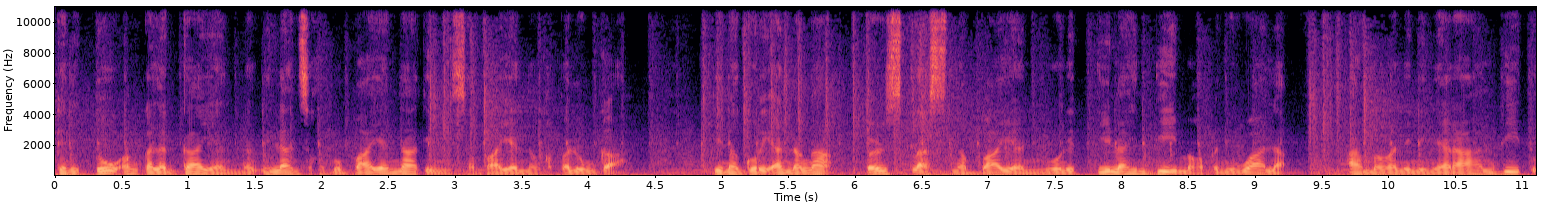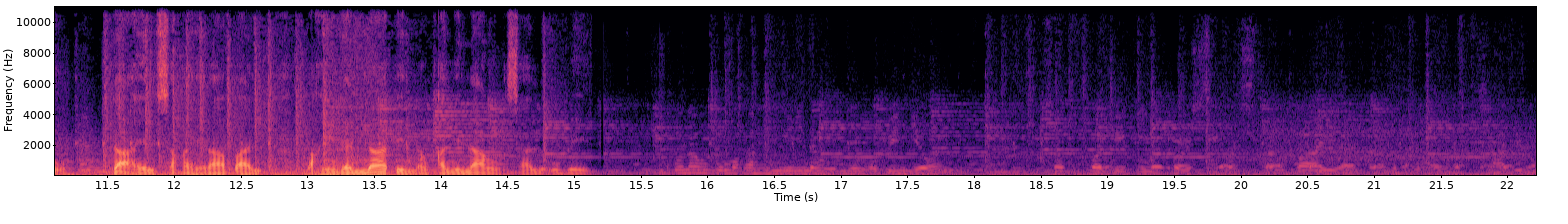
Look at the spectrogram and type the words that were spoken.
Ganito ang kalagayan ng ilan sa kababayan natin sa bayan ng Kapalungga. Tinagurian na nga first class na bayan ngunit tila hindi makapaniwala ang mga naninirahan dito dahil sa kahirapan. Pakinggan natin ang kanilang saloobin. Gusto ko lang po makahingi ng inyong opinion sa pagiging first class na bayan. Ano po ang sabi mo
